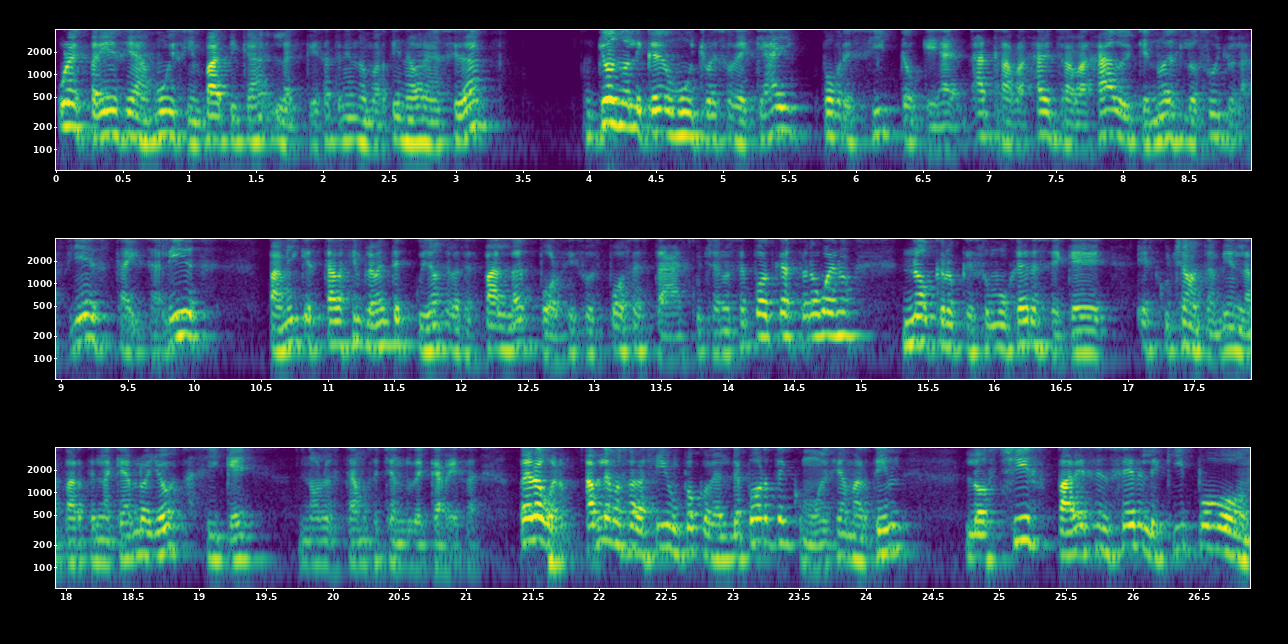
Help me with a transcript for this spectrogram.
una experiencia muy simpática la que está teniendo Martín ahora en la ciudad. Yo no le creo mucho eso de que, ay, pobrecito, que ha trabajado y trabajado y que no es lo suyo la fiesta y salir. Para mí que estaba simplemente cuidándose las espaldas por si su esposa está escuchando este podcast, pero bueno, no creo que su mujer se quede escuchando también la parte en la que hablo yo, así que no lo estamos echando de cabeza. Pero bueno, hablemos ahora sí un poco del deporte. Como decía Martín, los Chiefs parecen ser el equipo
